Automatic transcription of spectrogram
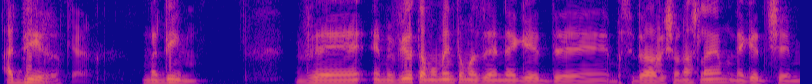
אדיר. כן. מדהים. והם הביאו את המומנטום הזה נגד, uh, בסדרה הראשונה שלהם, נגד שהם,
